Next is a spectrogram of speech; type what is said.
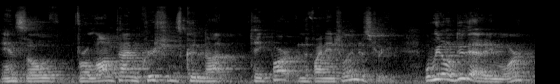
And so for a long time, Christians could not take part in the financial industry. Well, we don't do that anymore.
